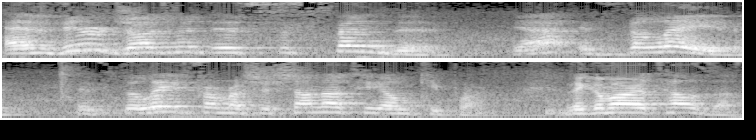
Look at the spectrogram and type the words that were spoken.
and their judgment is suspended. Yeah, it's delayed. It's delayed from Rosh Hashanah to Yom Kippur. The Gemara tells us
